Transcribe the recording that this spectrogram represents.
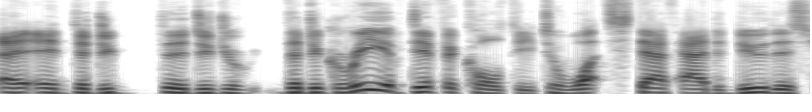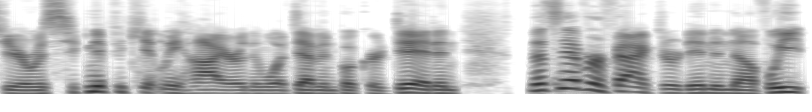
the, the, the degree of difficulty to what Steph had to do this year was significantly higher than what Devin Booker did, and that's never factored in enough. We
